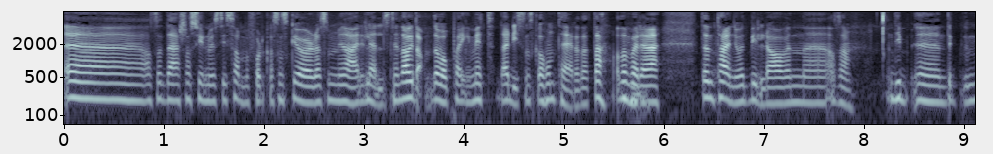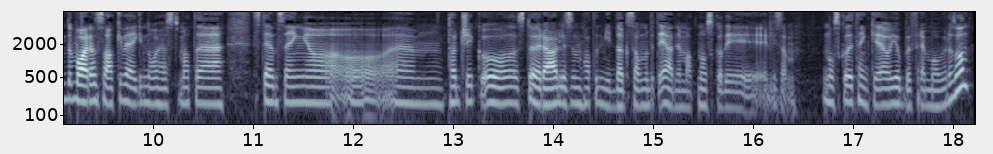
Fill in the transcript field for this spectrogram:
eh, altså Det er sannsynligvis de samme folka som skal gjøre det, som er i ledelsen i dag, da. Det var poenget mitt. Det er de som skal håndtere dette. Og det er bare, Den tegner jo et bilde av en altså, de, eh, det, det var en sak i VG nå i høst om at eh, Stenseng og, og um, Tajik og Støre har liksom hatt en middag sammen og blitt enige om at nå skal de, liksom, nå skal de tenke og jobbe fremover og sånn.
